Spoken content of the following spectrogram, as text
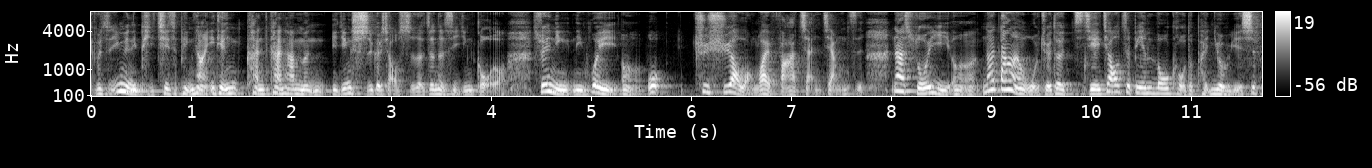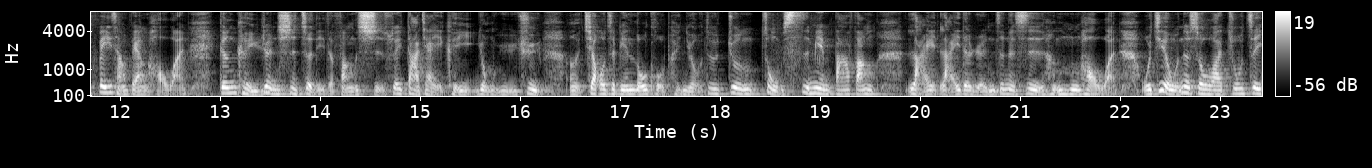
不是，因为你平其实平常一天看看他们已经十个小时了，真的是已经够了，所以你你会嗯，我去需要往外发展这样子。那所以呃，那当然，我觉得结交这边 local 的朋友也是非常非常好玩，跟可以认识这里的方式，所以大家也可以勇于去呃交这边 local 朋友，就就这种四面八方来来的人，真的是很很好。好玩，我记得我那时候啊租这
